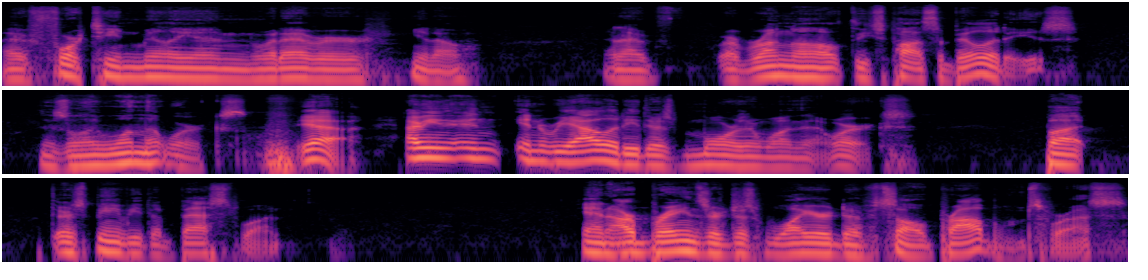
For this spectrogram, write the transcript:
I have 14 million, whatever, you know, and I've, I've wrung out these possibilities. there's only one that works Yeah. I mean, in, in reality, there's more than one that works, but there's maybe the best one. And our brains are just wired to solve problems for us,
